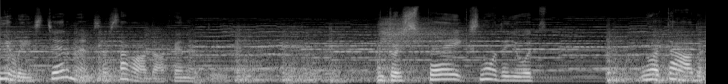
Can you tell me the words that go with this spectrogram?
pielīst ķermenis ar savādāku enerģiju. Un tu esi spējīgs nodejot no tādu,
